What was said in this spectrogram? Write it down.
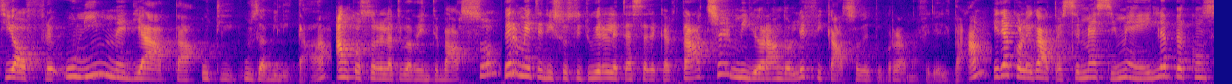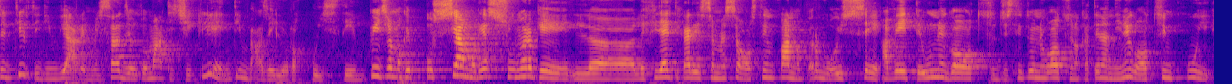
ti offre un'immediata usabilità a un costo relativamente basso, permette di sostituire le tessere cartacee migliorando l'efficacia del tuo programma fedeltà ed è collegato a sms email per consentirti di inviare messaggi automatici ai clienti in base ai loro acquisti. Quindi diciamo che possiamo riassumere che il, le fidelity card sms hosting fanno per voi se avete un negozio, gestite un negozio, una catena di negozi in cui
